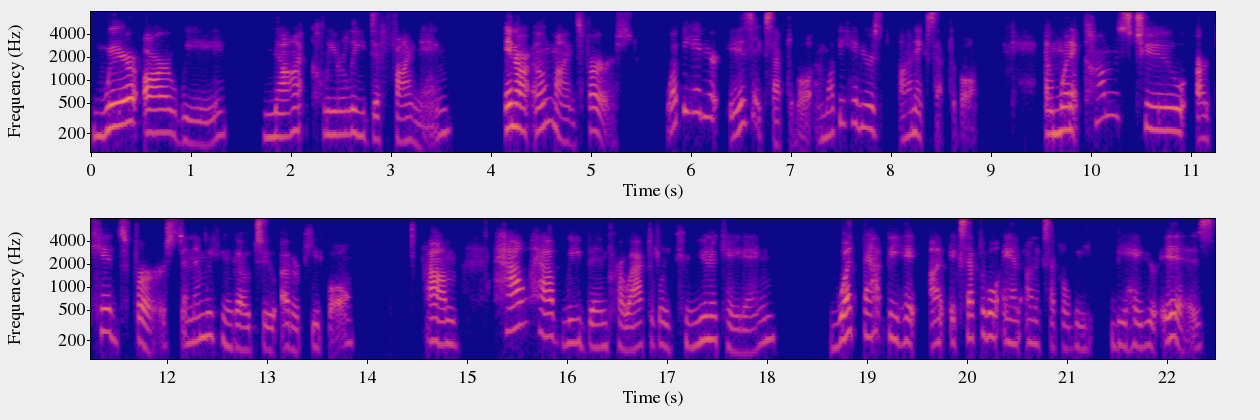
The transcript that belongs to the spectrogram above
where are we not clearly defining in our own minds first what behavior is acceptable and what behavior is unacceptable. And when it comes to our kids first, and then we can go to other people, um, how have we been proactively communicating what that beha- uh, acceptable and unacceptable be- behavior is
